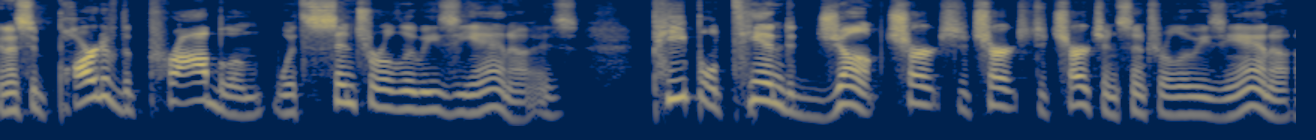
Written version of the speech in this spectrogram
And I said, part of the problem with central Louisiana is people tend to jump church to church to church in central Louisiana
